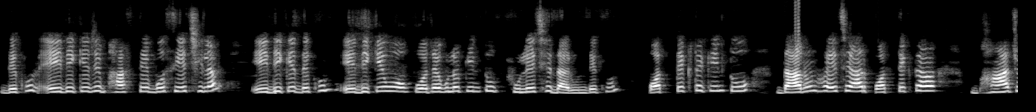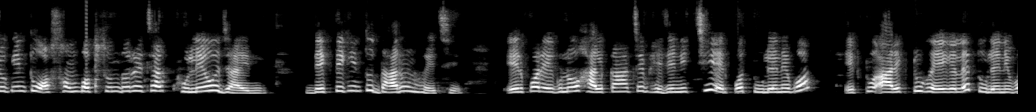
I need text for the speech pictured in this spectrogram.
দেখুন, এইদিকে যে ভাসতে বসিয়েছিলাম, এইদিকে দেখুন এদিকেও গজাগুলো কিন্তু ফুলেছে দারুণ। দেখুন, প্রত্যেকটা কিন্তু দারুণ হয়েছে আর প্রত্যেকটা ভাঁজও কিন্তু অসম্ভব সুন্দর হয়েছে আর খুলেও যায়নি। দেখতে কিন্তু দারুণ হয়েছে। এরপর এগুলো হালকা আঁচে ভেজে নিচ্ছি, এরপর তুলে নেব। একটু আর একটু হয়ে গেলে তুলে নেব।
